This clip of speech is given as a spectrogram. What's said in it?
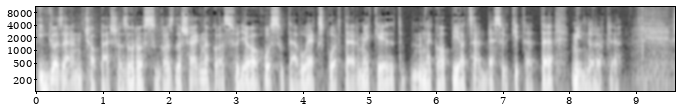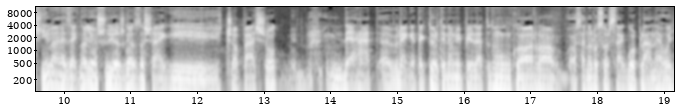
igazán csapás az orosz gazdaságnak, az, hogy a hosszú távú exporttermékének a piacát beszűkítette mindörökre. És nyilván ezek nagyon súlyos gazdasági csapások, de hát rengeteg történelmi példát tudunk arra, aztán Oroszországból pláne, hogy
